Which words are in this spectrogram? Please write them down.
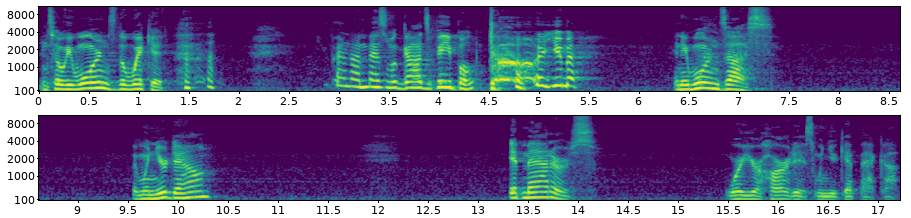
And so he warns the wicked. you better not mess with God's people. you be- and he warns us that when you're down, it matters where your heart is when you get back up.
